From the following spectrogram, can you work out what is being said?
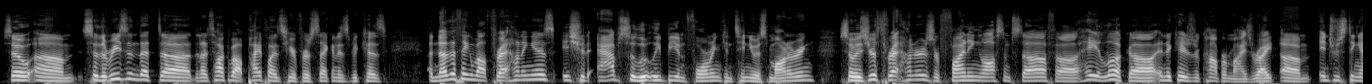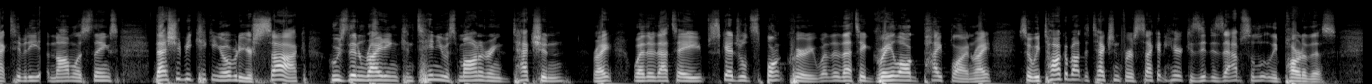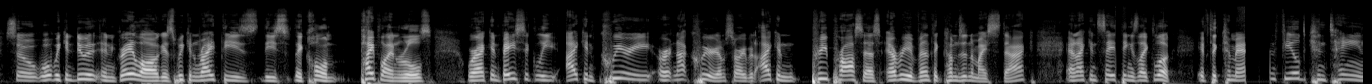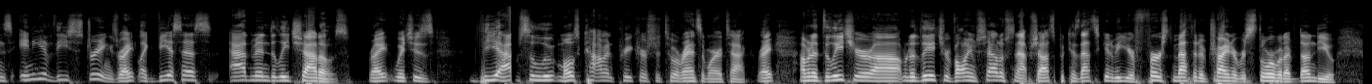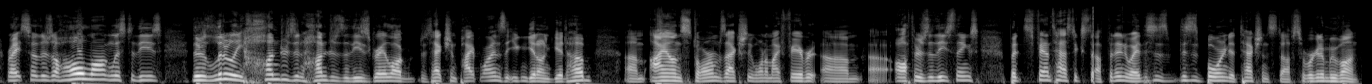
so um, so the reason that uh, that I talk about pipelines here for a second is because another thing about threat hunting is it should absolutely be informing continuous monitoring. So as your threat hunters are finding awesome stuff, uh, hey, look, uh, indicators of compromise, right? Um, interesting activity, anomalous things, that should be kicking over to your SOC, who's then writing continuous monitoring detection right? Whether that's a scheduled Splunk query, whether that's a Graylog pipeline, right? So we talk about detection for a second here because it is absolutely part of this. So what we can do in Graylog is we can write these, these they call them pipeline rules, where I can basically, I can query, or not query, I'm sorry, but I can pre-process every event that comes into my stack, and I can say things like, look, if the command field contains any of these strings, right, like VSS admin delete shadows, right, which is the absolute most common precursor to a ransomware attack, right? I'm going to delete your uh, I'm going to delete your volume shadow snapshots because that's going to be your first method of trying to restore what I've done to you, right? So there's a whole long list of these. There's literally hundreds and hundreds of these Graylog detection pipelines that you can get on GitHub. Um, Ion Storm is actually one of my favorite um, uh, authors of these things, but it's fantastic stuff. But anyway, this is this is boring detection stuff, so we're going to move on.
